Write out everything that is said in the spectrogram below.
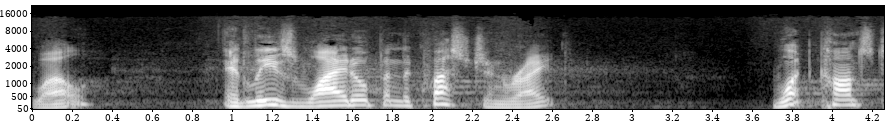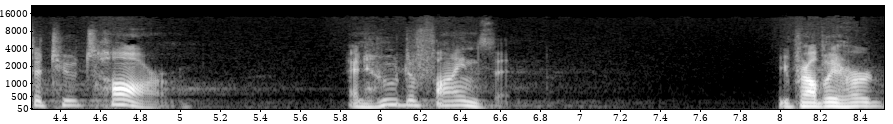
Well, it leaves wide open the question, right? What constitutes harm? And who defines it? You probably heard,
